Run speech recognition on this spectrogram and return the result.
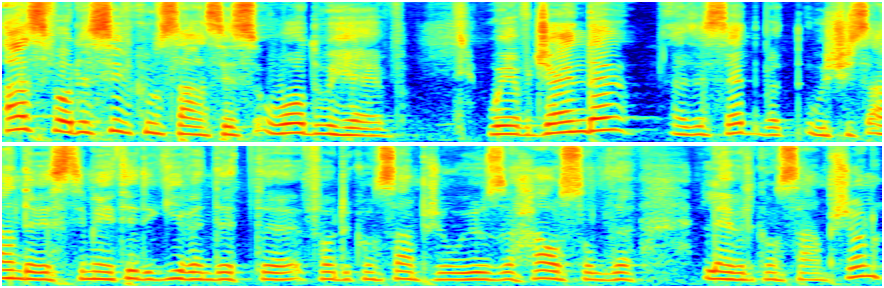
As for the circumstances, what we have? We have gender, as I said, but which is underestimated given that uh, for the consumption we use a household level consumption.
